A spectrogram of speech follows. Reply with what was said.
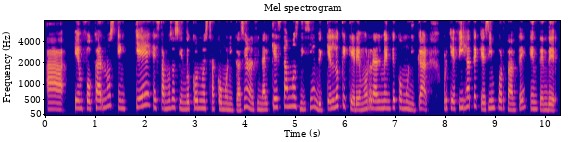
a enfocarnos en qué estamos haciendo con nuestra comunicación, al final, qué estamos diciendo y qué es lo que queremos realmente comunicar, porque fíjate que es importante entender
